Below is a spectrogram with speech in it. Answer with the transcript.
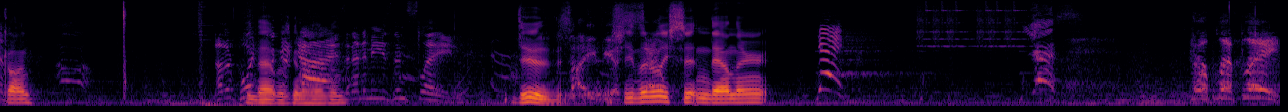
It's gone. Point That was gonna guys. happen. An enemy has been slain. Dude, Save is she literally sitting down there? Gank! Yes. Help left lane.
